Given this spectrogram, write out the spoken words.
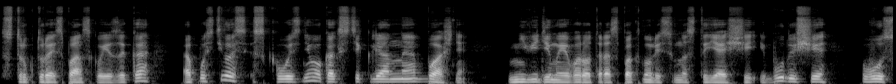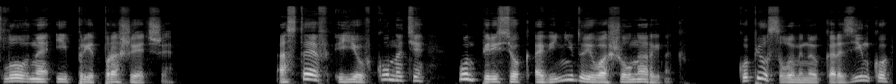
Структура испанского языка опустилась сквозь него, как стеклянная башня. Невидимые ворота распахнулись в настоящее и будущее, в условное и предпрошедшее. Оставив ее в комнате, он пересек авениду и вошел на рынок. Купил соломенную корзинку,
